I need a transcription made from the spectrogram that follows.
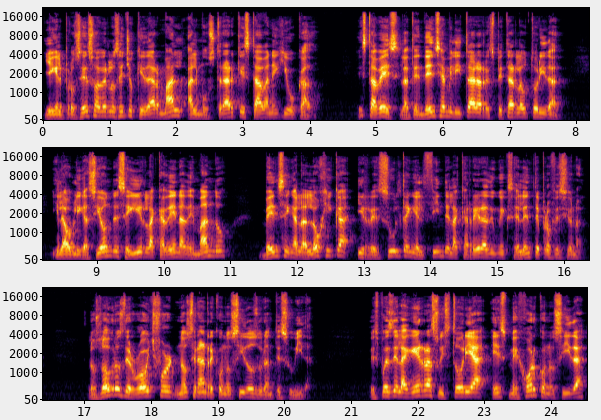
y en el proceso haberlos hecho quedar mal al mostrar que estaban equivocados. Esta vez, la tendencia militar a respetar la autoridad y la obligación de seguir la cadena de mando vencen a la lógica y resulta en el fin de la carrera de un excelente profesional. Los logros de Rochford no serán reconocidos durante su vida. Después de la guerra su historia es mejor conocida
